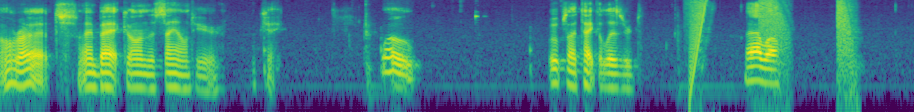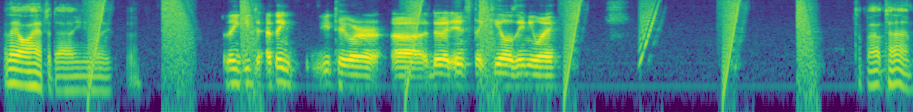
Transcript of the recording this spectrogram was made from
All right. I'm back on the sound here. Okay. Whoa. Oops, I attacked the lizard. Ah, well. They all have to die anyway. so. I think you. T- I think you two are uh, doing instant kills anyway. It's about time.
